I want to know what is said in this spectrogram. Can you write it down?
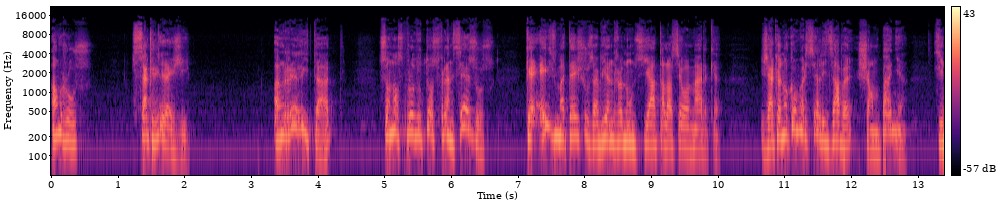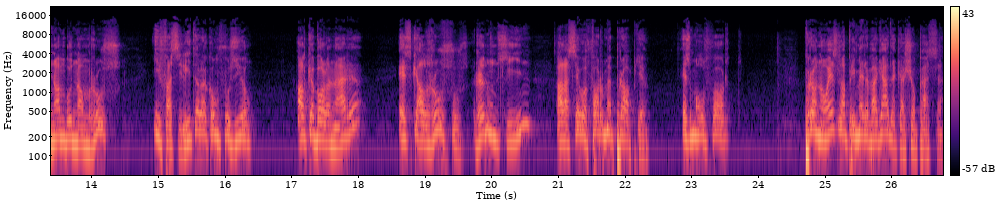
en rus. Sacrilegi. En realitat, són els productors francesos que ells mateixos havien renunciat a la seva marca, ja que no comercialitzava xampanya, sinó amb un nom rus i facilita la confusió. El que volen ara és que els russos renunciïn a la seva forma pròpia. És molt fort. Però no és la primera vegada que això passa.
